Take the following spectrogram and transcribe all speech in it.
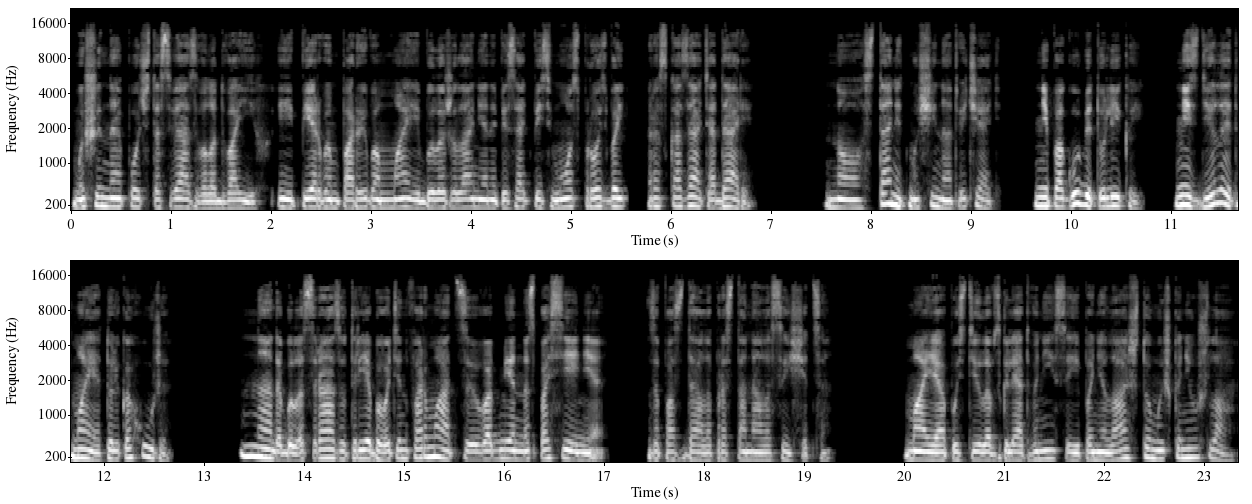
Мышиная почта связывала двоих, и первым порывом Майи было желание написать письмо с просьбой рассказать о Даре. Но станет мужчина отвечать? Не погубит уликой? Не сделает Майя только хуже? Надо было сразу требовать информацию в обмен на спасение, запоздала простонала сыщица. Майя опустила взгляд вниз и поняла, что мышка не ушла.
